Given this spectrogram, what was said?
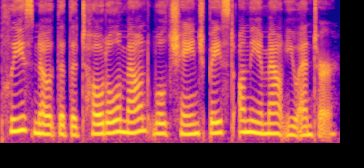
Please note that the total amount will change based on the amount you enter.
